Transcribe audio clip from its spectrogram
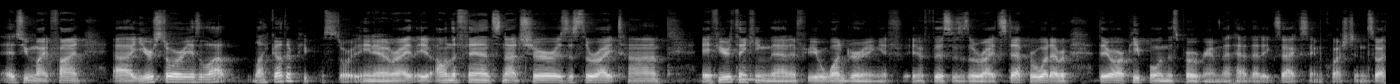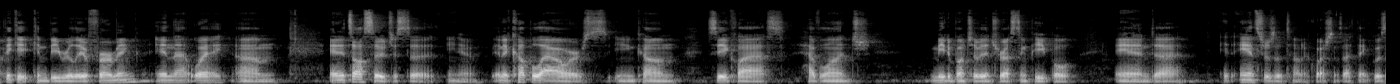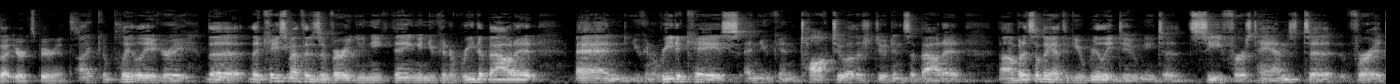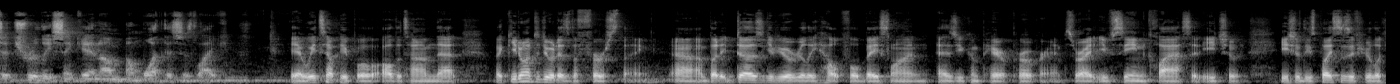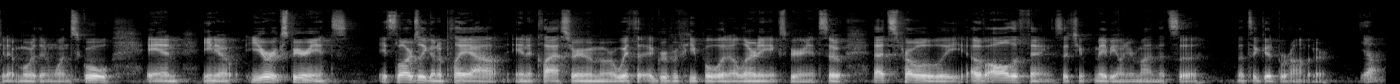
as you might find, uh, your story is a lot like other people's story. You know, right? On the fence, not sure, is this the right time? If you're thinking that, if you're wondering if, if this is the right step or whatever, there are people in this program that had that exact same question. So I think it can be really affirming in that way. Um, and it's also just a, you know, in a couple hours, you can come see a class, have lunch, meet a bunch of interesting people, and uh, it answers a ton of questions. I think was that your experience? I completely agree. the The case method is a very unique thing, and you can read about it, and you can read a case, and you can talk to other students about it. Uh, but it's something I think you really do need to see firsthand to for it to truly sink in on, on what this is like. Yeah, we tell people all the time that like you don't have to do it as the first thing, uh, but it does give you a really helpful baseline as you compare programs. Right, you've seen class at each of each of these places if you're looking at more than one school, and you know your experience. It's largely going to play out in a classroom or with a group of people in a learning experience. So that's probably of all the things that you maybe on your mind. That's a that's a good barometer. Yeah.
